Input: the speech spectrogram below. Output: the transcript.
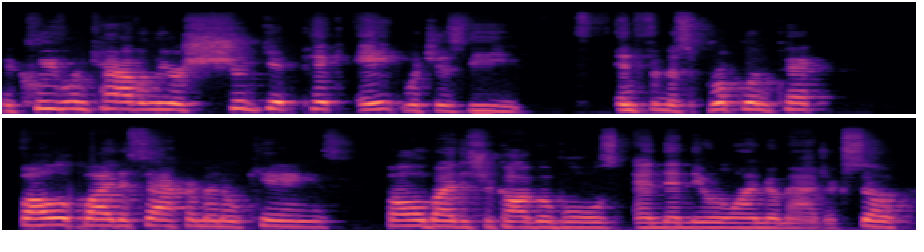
The Cleveland Cavaliers should get pick eight, which is the infamous Brooklyn pick, followed by the Sacramento Kings, followed by the Chicago Bulls, and then the Orlando Magic. So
